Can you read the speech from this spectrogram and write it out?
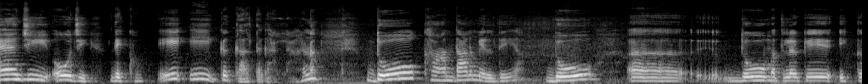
ਐ ਜੀ, ਉਹ ਜੀ। ਦੇਖੋ, ਇਹ ਇਹ ਇੱਕ ਗਲਤ ਗੱਲ ਆ, ਹਨਾ? ਦੋ ਖਾਨਦਾਨ ਮਿਲਦੇ ਆ, ਦੋ ਦੋ ਮਤਲਬ ਕਿ ਇੱਕ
